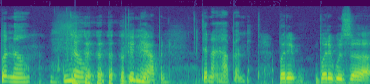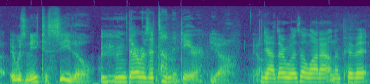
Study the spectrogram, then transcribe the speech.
But no, No, didn't happen. didn't happen. But it, but it was, uh, it was neat to see though. hmm There was a ton of deer. Yeah, yeah. Yeah, there was a lot out on the pivot,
